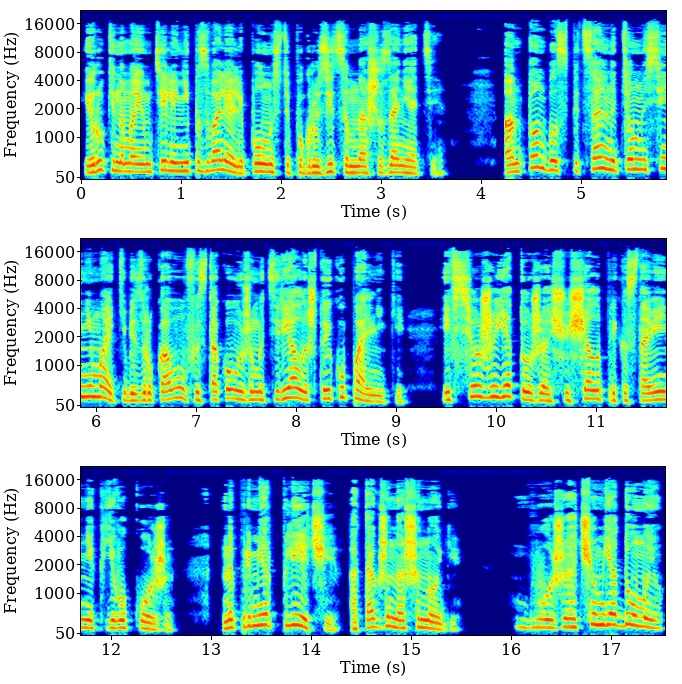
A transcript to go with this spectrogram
и руки на моем теле не позволяли полностью погрузиться в наше занятие. Антон был специально темно-синей майке без рукавов из такого же материала, что и купальники, и все же я тоже ощущала прикосновение к его коже. Например, плечи, а также наши ноги. Боже, о чем я думаю?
